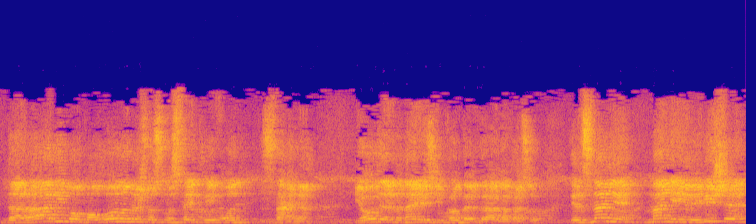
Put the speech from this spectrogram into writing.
Da radimo po onome što smo stekli od znanja. I ovdje je dakle najveći problem, draga braćo. Jer znanje, manje ili više,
